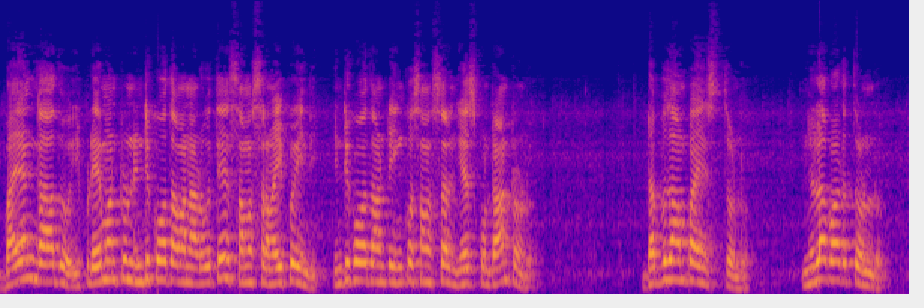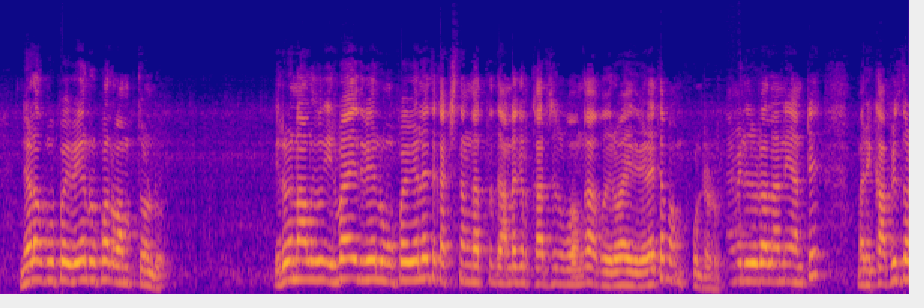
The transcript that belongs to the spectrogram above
భయం కాదు. ఇప్పుడు ఏమంటుండు? ఇంటికి పోతామని అడిగితే సంవత్సరం అయిపోయింది. ఇంటికి పోతాం అంటే ఇంకో సంవత్సరం చేసుకుంటా అంటుండు. డబ్బు సంపాదిస్తుండు. నిలబడుతుండు. నెలకు ముప్పై వేలు రూపాయలు పంపుతుండు. ఇరవై నాలుగు ఇరవై ఐదు వేలు ముప్పై వేలు అయితే ఖచ్చితంగా వస్తుంది అందుకని ఖర్చు పోగా ఒక ఇరవై ఐదు వేలు అయితే పంపుకుంటాడు. ఫ్యామిలీ చూడాలని అంటే మరి కపిల్తో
